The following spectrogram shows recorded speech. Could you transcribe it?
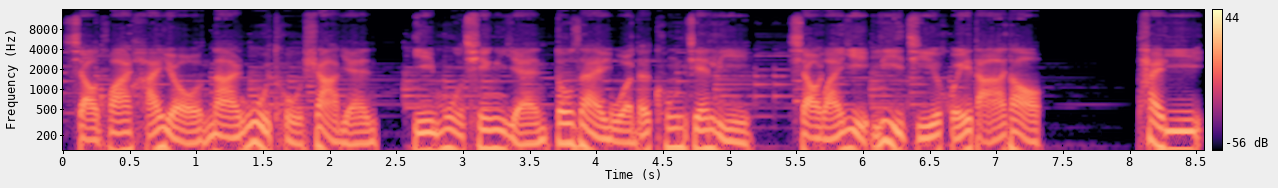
小花还有那雾土煞炎、一木青岩都在我的空间里。小玩意立即回答道：“太医。”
